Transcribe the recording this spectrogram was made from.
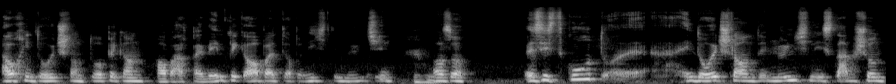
auch in Deutschland durchbegangen, habe auch bei Wempe gearbeitet, aber nicht in München. Mhm. Also es ist gut, äh, in Deutschland, in München ist glaube ich schon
